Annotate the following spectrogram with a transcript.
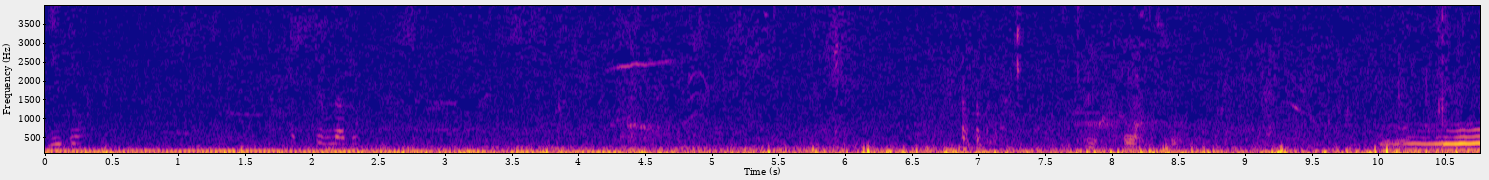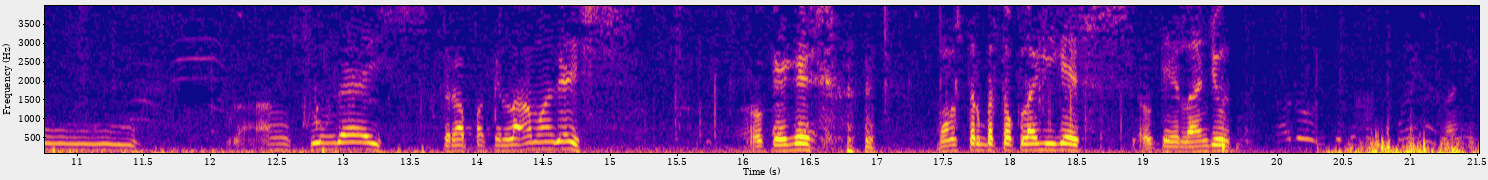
Situ. Hotel lagi. langsung uh, langsung guys. Terap pakai lama guys. Oke guys. Monster betok lagi guys. Oke lanjut. Lanjut.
